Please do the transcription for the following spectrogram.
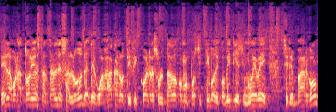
El Laboratorio Estatal de Salud de Oaxaca notificó el resultado como positivo de COVID-19. Sin embargo,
